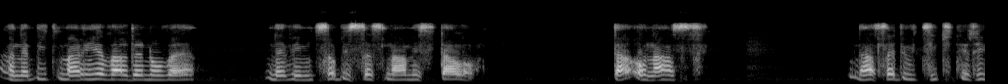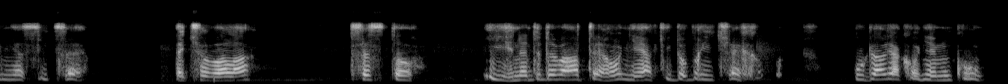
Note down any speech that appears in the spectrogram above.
A nebýt Marie Valdenové, nevím, co by se s námi stalo. Ta o nás následující čtyři měsíce pečovala, přesto jí hned devátého nějaký dobrý Čech udal jako Němku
